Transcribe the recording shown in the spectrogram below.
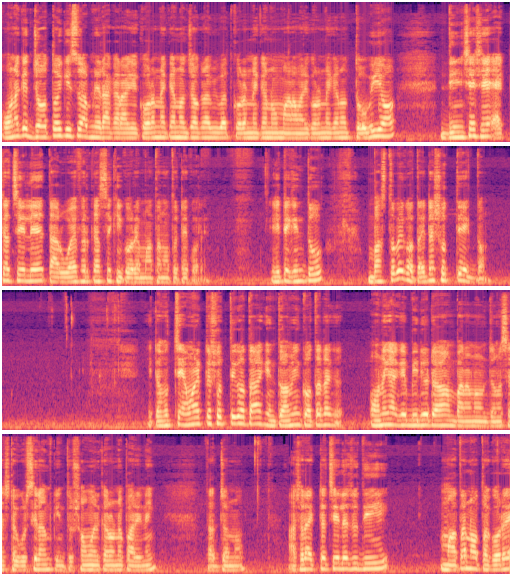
ওনাকে যতই কিছু আপনি রাগার আগে করেন না কেন, ঝগড়া বিবাদ করেন না কেন, মারামারি করেন না কেন, তবেও দিন শেষে একটা ছেলে তার ওয়াইফের কাছে কি করে? মাথা নতটা করে। এটা কিন্তু বাস্তবে কথা। এটা সত্যি একদম। এটা হচ্ছে এমন একটা সত্যি কথা, কিন্তু আমি কথাটা অনেক আগে ভিডিওটা বানানোর জন্য চেষ্টা করছিলাম, কিন্তু সময়ের কারণে পারি নাই, তার জন্য। আসলে একটা ছেলে যদি মাথা নত করে,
